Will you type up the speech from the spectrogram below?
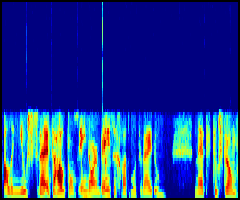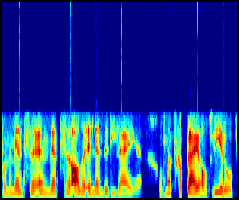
alle nieuws, wij, het houdt ons enorm bezig. Wat moeten wij doen? met toestroom van de mensen en met alle ellende die wij als maatschappij, als wereld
